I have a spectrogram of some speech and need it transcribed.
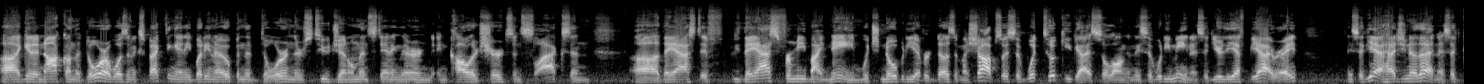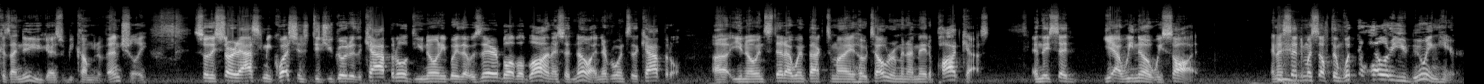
uh, I get a knock on the door. I wasn't expecting anybody and I open the door and there's two gentlemen standing there in, in collared shirts and slacks and uh, they asked if they asked for me by name, which nobody ever does at my shop. So I said, "What took you guys so long?" And they said, "What do you mean?" I said, "You're the FBI, right?" They said, "Yeah, how'd you know that?" And I said, "Because I knew you guys would be coming eventually." So they started asking me questions. Did you go to the Capitol? Do you know anybody that was there? Blah blah blah. And I said, "No, I never went to the Capitol." Uh, you know, instead I went back to my hotel room and I made a podcast. And they said, "Yeah, we know, we saw it." And I said to myself, "Then what the hell are you doing here?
